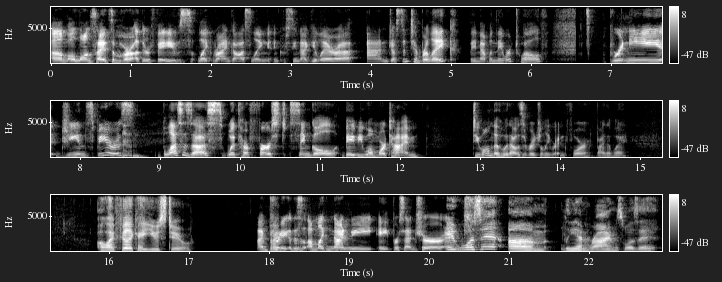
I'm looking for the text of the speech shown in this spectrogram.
um, alongside some of our other faves like Ryan Gosling and Christina Aguilera and Justin Timberlake. They met when they were 12. Britney Jean Spears blesses us with her first single, Baby One More Time. Do you all know who that was originally written for, by the way? Oh, I feel like I used to. I'm pretty. This I'm like 98 percent sure. It wasn't um LeAnn Rimes, was it?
